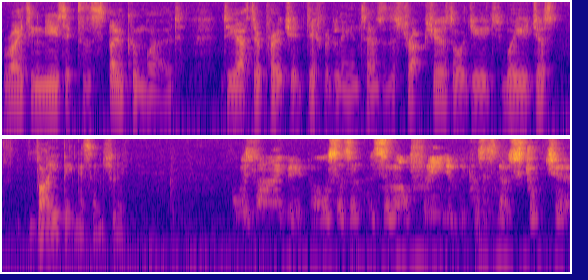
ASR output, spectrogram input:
writing music to the spoken word. Do you have to approach it differently in terms of the structures, or do you were you just vibing essentially? I was vibing, but also there's a, a lot of freedom because there's no structure.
